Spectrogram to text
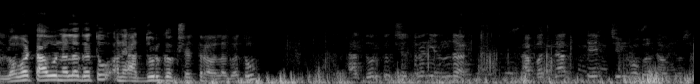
લોવર ટાઉન અલગ હતું અને આ દુર્ગ ક્ષેત્ર અલગ હતું. આ દુર્ગ ક્ષેત્રની અંદર આ બધા ચિહ્નો બતાવજો છે.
